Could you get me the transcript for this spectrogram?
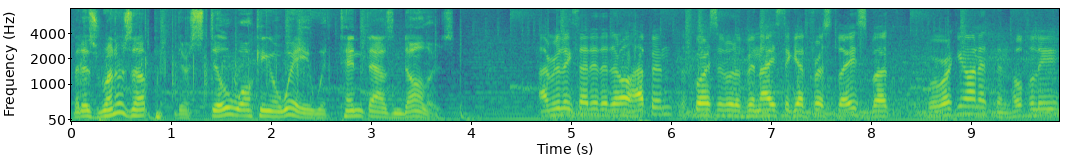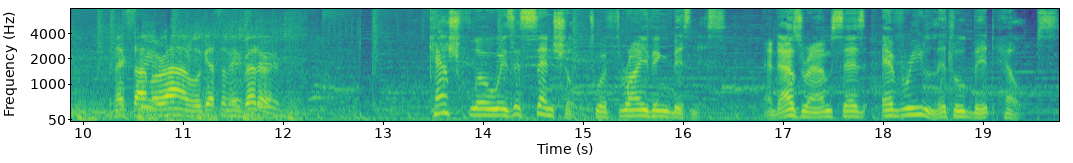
but as runners-up, they're still walking away with $10,000. I'm really excited that it all happened. Of course, it would have been nice to get first place, but we're working on it, and hopefully next, next time year. around we'll get something next better. Year. Cash flow is essential to a thriving business, and Azran says every little bit helps.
